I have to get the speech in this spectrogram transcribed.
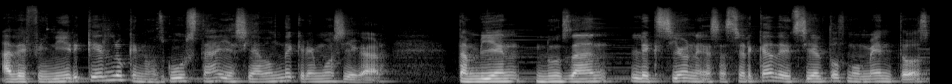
a definir qué es lo que nos gusta y hacia dónde queremos llegar. También nos dan lecciones acerca de ciertos momentos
